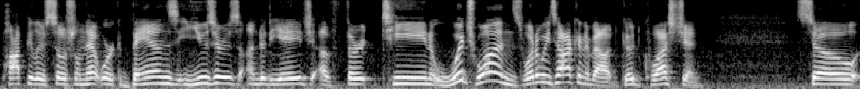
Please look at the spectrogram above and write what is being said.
popular social network bans users under the age of 13. Which ones? What are we talking about? Good question. So,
